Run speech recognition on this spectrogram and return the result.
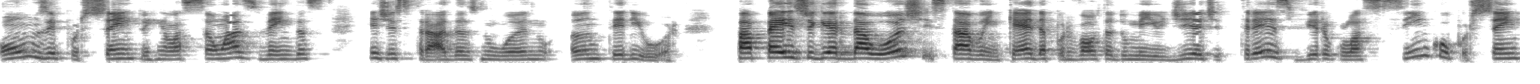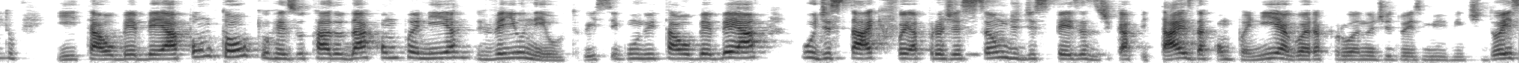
11% em relação às vendas registradas no ano anterior. Papéis de Gerdau hoje estavam em queda por volta do meio-dia de 3,5% e Itaú BBA apontou que o resultado da companhia veio neutro. E segundo Itaú BBA, o destaque foi a projeção de despesas de capitais da companhia agora para o ano de 2022,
